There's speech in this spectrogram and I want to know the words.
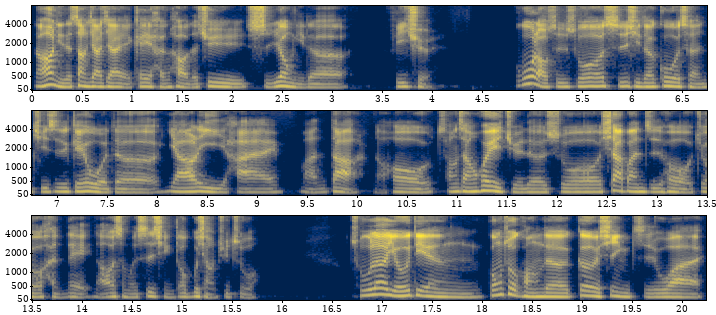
然后你的上家家也可以很好的去使用你的 feature。不过老实说，实习的过程其实给我的压力还蛮大，然后常常会觉得说下班之后就很累，然后什么事情都不想去做。除了有点工作狂的个性之外，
